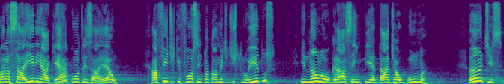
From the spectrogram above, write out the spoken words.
para saírem à guerra contra Israel, a fim de que fossem totalmente destruídos e não lograssem piedade alguma. Antes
